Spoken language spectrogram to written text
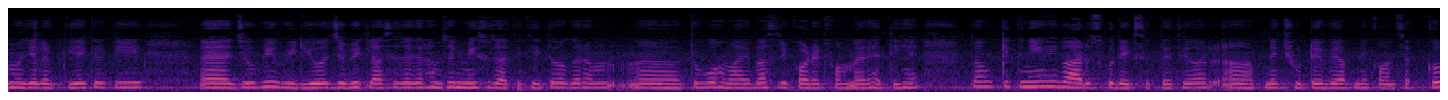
मुझे लगती है क्योंकि जो भी वीडियो जो भी क्लासेस अगर हमसे मिस हो जाती थी तो अगर हम तो वो हमारे पास रिकॉर्डेड फॉर्म में रहती हैं तो हम कितनी भी बार उसको देख सकते थे और अपने छूटे हुए, अपने कॉन्सेप्ट को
